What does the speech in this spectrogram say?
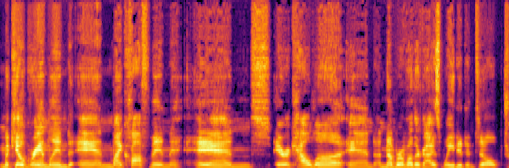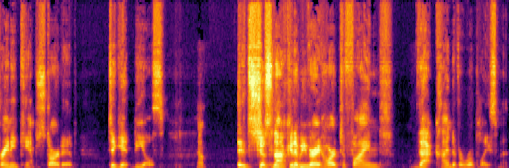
Mikael Granlund and Mike Hoffman and Erik Haula and a number of other guys waited until training camp started to get deals. Yep. It's just not going to be very hard to find that kind of a replacement.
